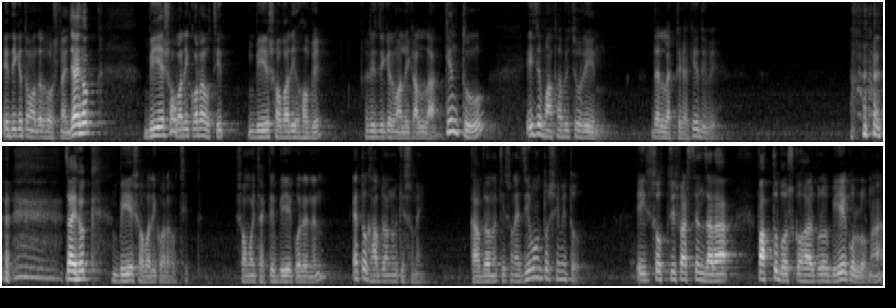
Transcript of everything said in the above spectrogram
এদিকে তোমাদের হোশ নাই। যাই হোক, বিয়ে সবারই করা উচিত, বিয়ে সবারই হবে। রিজিকের মালিক আল্লাহ। কিন্তু এই যে মাথা পিছু ঋণ, দেড় লাখ টাকা কে দিবে? যাই হোক, বিয়ে সবারই করা উচিত। সময় থাকতে বিয়ে করে নেন। এত ঘাবড়ানোর কিছু নেই। ঘাবড়ানোর কিছু নাই, জীবন তো সীমিত। এই ছত্রিশ পার্সেন্ট যারা প্রাপ্তবয়স্ক হওয়ার পরেও বিয়ে করল না,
